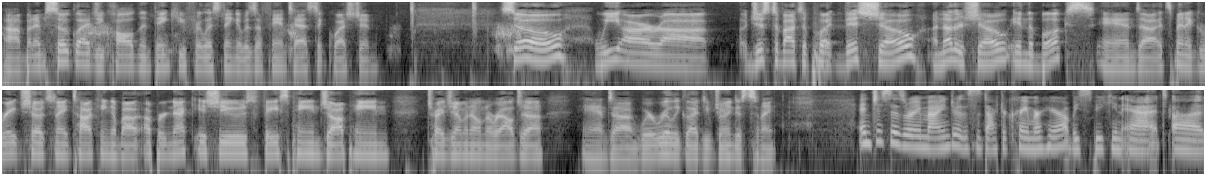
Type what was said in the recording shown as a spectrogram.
Uh, but I'm so glad you called and thank you for listening. It was a fantastic question. So we are uh, just about to put this show, another show, in the books, and uh, it's been a great show tonight talking about upper neck issues, face pain, jaw pain, trigeminal neuralgia, and uh, we're really glad you've joined us tonight. And just as a reminder, this is Dr. Kramer here. I'll be speaking at uh,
